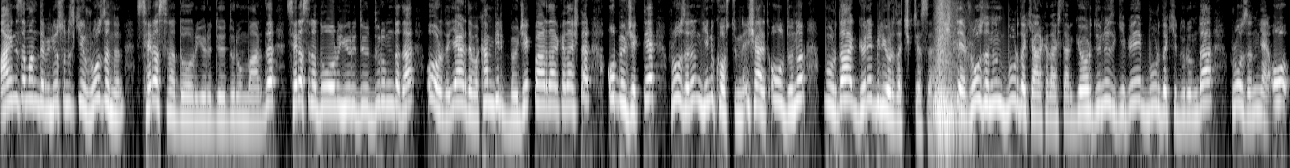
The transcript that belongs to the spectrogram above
Aynı zamanda biliyorsunuz ki Rosa'nın Seras'ına doğru yürüdüğü durum vardı. Seras'ına doğru yürüdüğü durumda da orada yerde bakan bir böcek vardı arkadaşlar. O böcekte Rosa'nın yeni kostümüne işaret olduğunu burada görebiliyoruz açıkçası. İşte Rosa'nın buradaki arkadaşlar gördüğünüz gibi buradaki durumda Rosa'nın yani o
